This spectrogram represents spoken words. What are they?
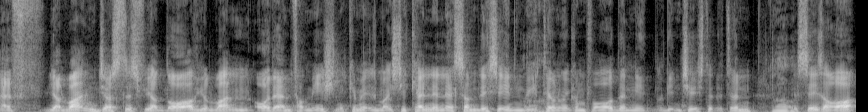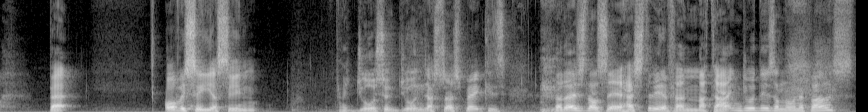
if you're wanting justice for your daughter, you're wanting all the information to come out as much as you can, and there's somebody saying we can tell them to come forward and they're getting chased out the town. It says a lot. But obviously, you're saying Joseph Jones a suspect because there is there's a history of him attacking Jodies, I know in the past.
